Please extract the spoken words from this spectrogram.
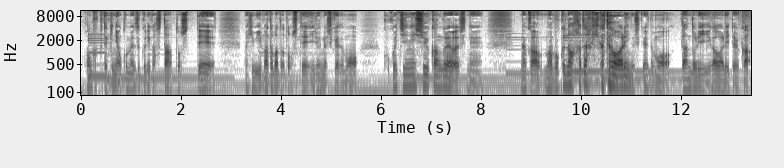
本格的にお米作りがスタートして日々バタバタとしているんですけれどもここ12週間ぐらいはですねなんかまあ僕の働き方が悪いんですけれども段取りが悪いというか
